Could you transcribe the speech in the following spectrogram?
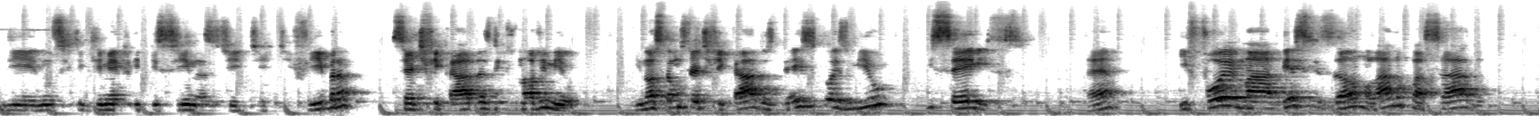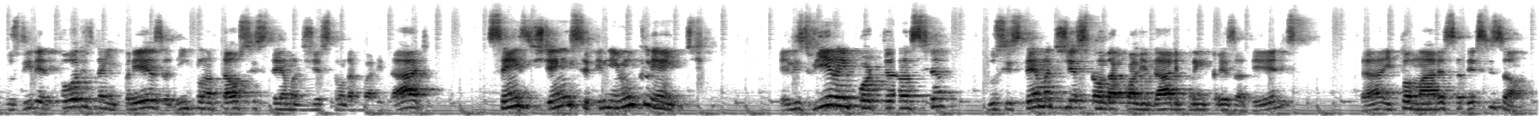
de, no segmento de piscinas de, de, de fibra certificadas de 9 mil. E nós estamos certificados desde 2006, né? E foi uma decisão lá no passado dos diretores da empresa de implantar o sistema de gestão da qualidade sem exigência de nenhum cliente. Eles viram a importância do sistema de gestão da qualidade para a empresa deles tá? e tomar essa decisão.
